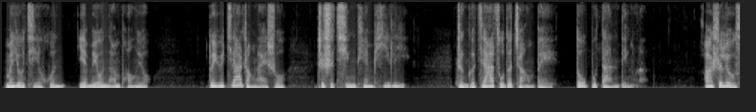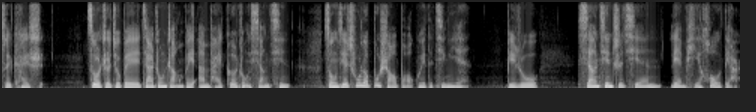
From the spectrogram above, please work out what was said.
没有结婚，也没有男朋友。对于家长来说，这是晴天霹雳，整个家族的长辈都不淡定了。二十六岁开始，作者就被家中长辈安排各种相亲。总结出了不少宝贵的经验，比如相亲之前脸皮厚点儿，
